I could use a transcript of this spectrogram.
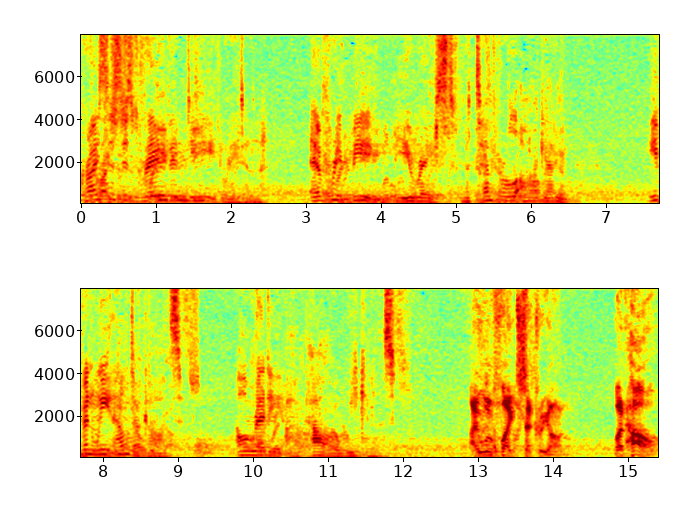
The crisis is grave indeed, Raiden. Every being will be erased in a temporal Armageddon. Even we Elder Gods. Already our power weakens. I will fight Cetrion. But how?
